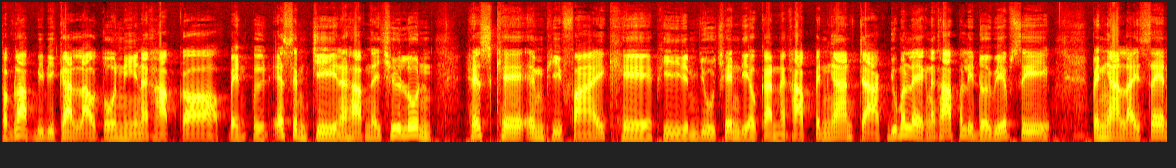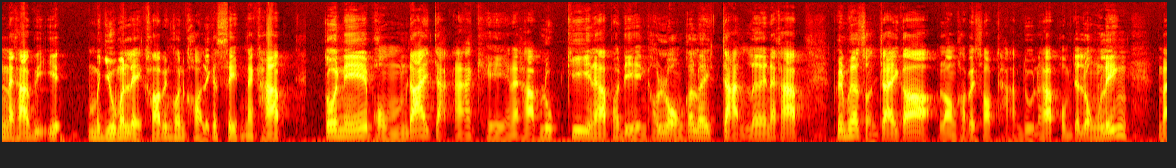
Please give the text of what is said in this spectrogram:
สำหรับบีบีการเราตัวนี้นะครับ ก็เป็นปืน SMG นะครับ ในชื่อรุ่น HK MP5K PDMU เช่นเดียวกันนะครับ เป็นงานจากยูมาเล็กนะครับ ผลิตโดย VFC เป็นงานลายเส้นนะครับยูมาเล็กเขาเป็นคนขอลิขสิทธิ์นะครับ ตัวนี้ผมได้จาก RK นะครับลูกกี้นะครับพอดีเห็นเขาลงก็เลยจัดเลยนะครับ เพื่อนๆสนใจก็ลองเข้าไปสอบถามดูนะครับ ผมจะลงลิงก์ใน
